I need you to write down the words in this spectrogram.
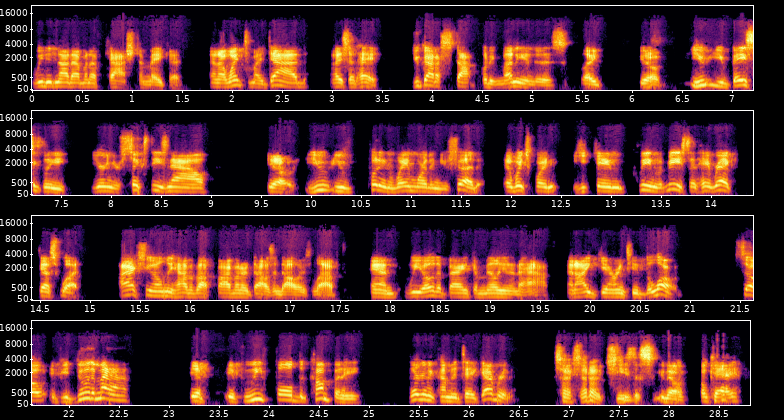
we did not have enough cash to make it. And I went to my dad and I said, Hey, you got to stop putting money into this. Like, you know, you you basically you're in your 60s now. You know, you you've put in way more than you should. At which point he came clean with me. He said, Hey, Rick, guess what? I actually only have about five hundred thousand dollars left, and we owe the bank a million and a half, and I guaranteed the loan. So if you do the math, if if we fold the company, they're going to come and take everything. So I said, oh, Jesus, you know, okay.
